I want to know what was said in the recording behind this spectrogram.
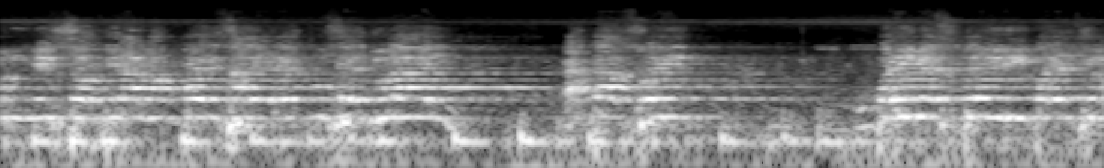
উনিশশো তিরানব্বই সালের একুশে জুলাই একটা শহীদ পরিবেশ তৈরি করেছিল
